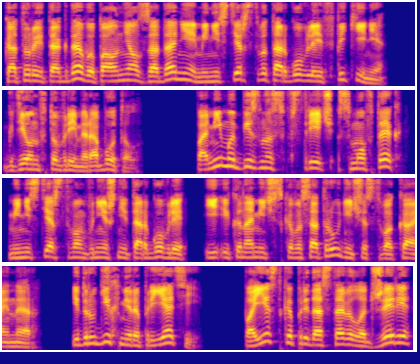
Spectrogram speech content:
который тогда выполнял задание Министерства торговли в Пекине, где он в то время работал. Помимо бизнес-встреч с Мофтек, Министерством внешней торговли и экономического сотрудничества КНР и других мероприятий, поездка предоставила Джерри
